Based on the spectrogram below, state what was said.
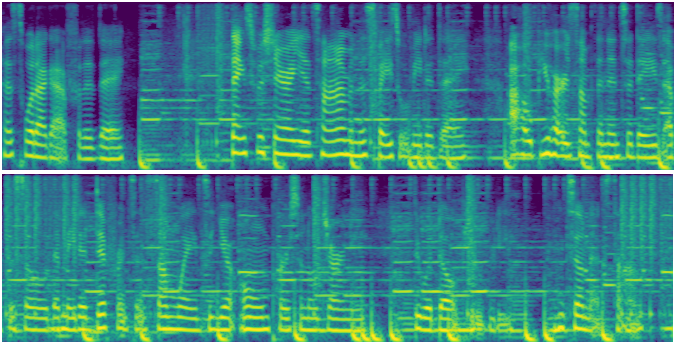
that's what I got for today. Thanks for sharing your time in this space with me today. I hope you heard something in today's episode that made a difference in some way to your own personal journey through adult puberty. Until next time.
